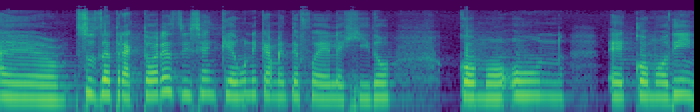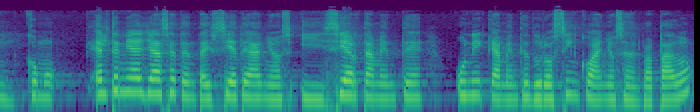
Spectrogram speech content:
Eh, sus detractores dicen que únicamente fue elegido como un comodín, como él tenía ya 77 años y ciertamente únicamente duró cinco años en el papado,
